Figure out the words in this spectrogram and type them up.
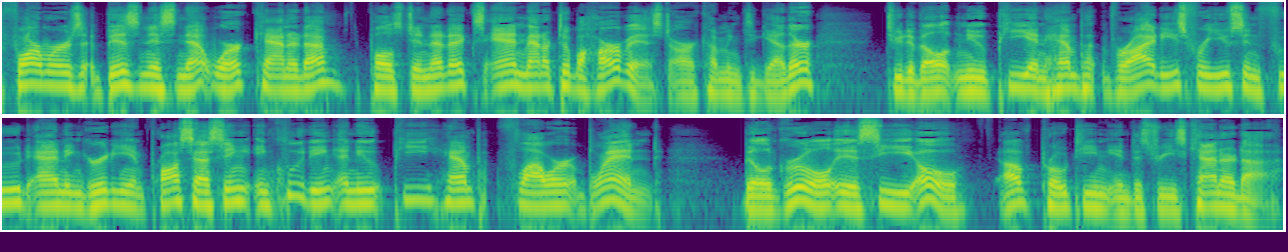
Farmers Business Network Canada, Pulse Genetics, and Manitoba Harvest are coming together to develop new pea and hemp varieties for use in food and ingredient processing, including a new pea hemp flour blend. Bill Greuel is CEO of Protein Industries Canada.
